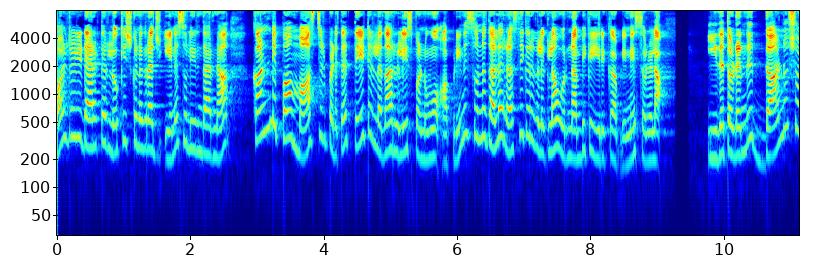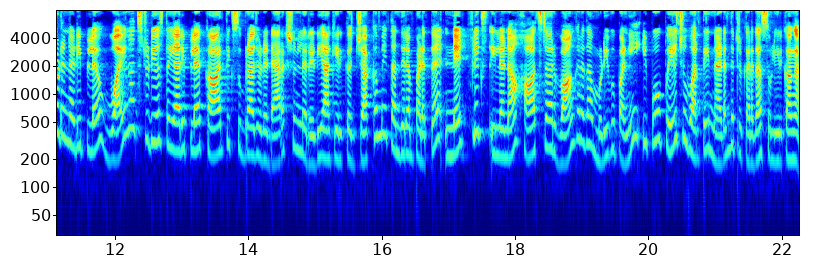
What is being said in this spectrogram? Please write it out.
ஆல்ரெடி டைரக்டர் லோகேஷ் கனகராஜ் என்ன சொல்லியிருந்தாருன்னா கண்டிப்பா மாஸ்டர் படத்தை தேட்டர்ல தான் ரிலீஸ் பண்ணுவோம் அப்படின்னு சொன்னதால ரசிகர்களுக்கெல்லாம் ஒரு நம்பிக்கை இருக்கு அப்படின்னே சொல்லலாம். இதை தொடர்ந்து தனுஷோட நடிப்பில் ஒய்நாட் ஸ்டுடியோஸ் தயாரிப்பில் கார்த்திக் சுப்ராஜோட டேரக்ஷனில் ரெடி ஆகியிருக்க ஜக்கமே தந்திரம் படத்தை நெட்ஃப்ளிக்ஸ் இல்லைனா ஹாட் ஸ்டார் வாங்குறதா முடிவு பண்ணி இப்போ பேச்சுவார்த்தை நடந்துட்டு இருக்கிறதா சொல்லியிருக்காங்க.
